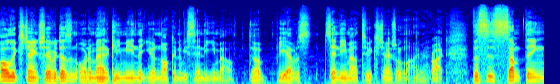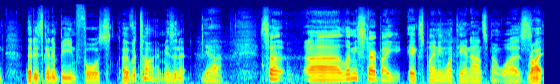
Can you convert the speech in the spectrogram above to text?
old Exchange server, it doesn't automatically mean that you're not going to be sending email, or be able to send email to Exchange Online, right. right? This is something that is going to be enforced over time, isn't it? Yeah. So uh, let me start by explaining what the announcement was, right,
